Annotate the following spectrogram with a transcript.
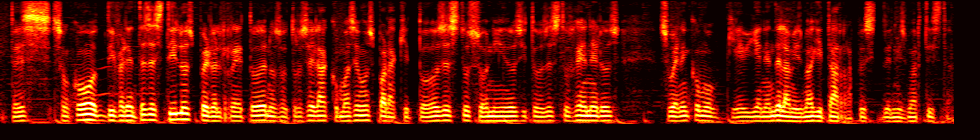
Entonces son como diferentes estilos, pero el reto de nosotros era cómo hacemos para que todos estos sonidos y todos estos géneros suenen como que vienen de la misma guitarra, pues del mismo artista.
